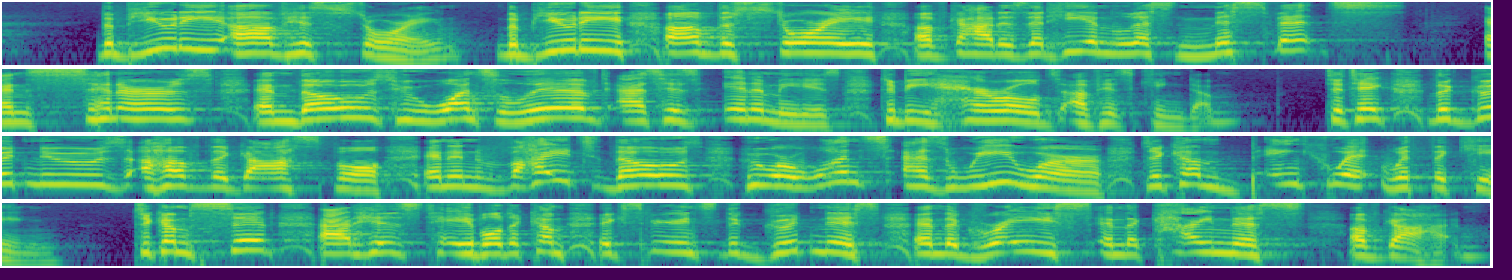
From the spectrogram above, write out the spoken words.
the beauty of his story, the beauty of the story of God is that he enlists misfits and sinners and those who once lived as his enemies to be heralds of his kingdom. To take the good news of the gospel and invite those who were once as we were to come banquet with the king to come sit at his table, to come experience the goodness and the grace and the kindness of God.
